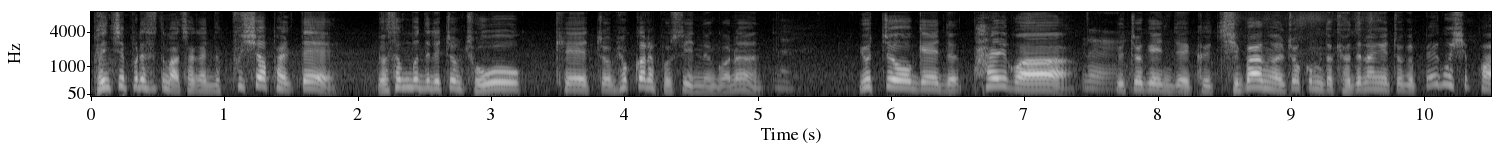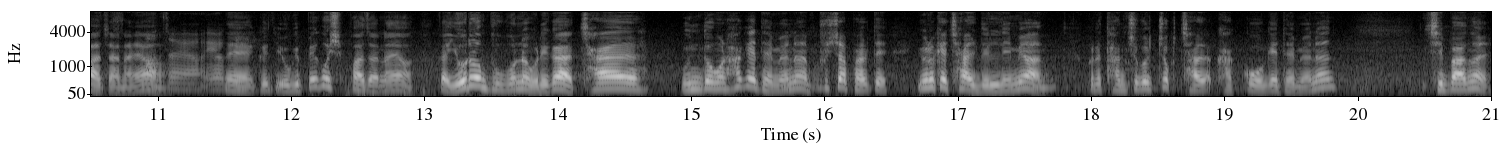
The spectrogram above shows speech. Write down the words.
벤치프레스도 마찬가지인데 푸시업 할 때 여성분들이 좀 좋게 좀 효과를 볼 수 있는 거는 네. 이쪽에 팔과 네. 이쪽에 이제 그 지방을 조금 더 겨드랑이 쪽에 빼고 싶어 하잖아요 맞아요. 여기 네, 그 여기 빼고 싶어 하잖아요. 그러니까 이런 부분을 우리가 잘 운동을 하게 되면은 푸시업 할 때 이렇게 잘 늘리면 그리고 단축을 쭉 잘 갖고 오게 되면은 지방을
